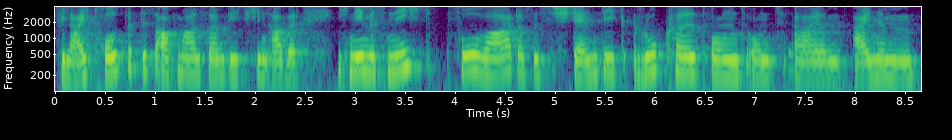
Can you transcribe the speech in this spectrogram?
vielleicht holpert es auch mal so ein bisschen, aber ich nehme es nicht so wahr, dass es ständig ruckelt und, und ähm, einem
